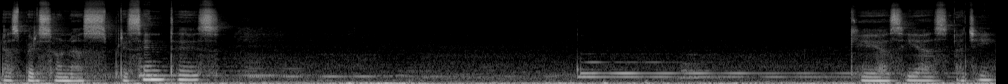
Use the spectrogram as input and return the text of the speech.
las personas presentes, ¿Qué hacías allí?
